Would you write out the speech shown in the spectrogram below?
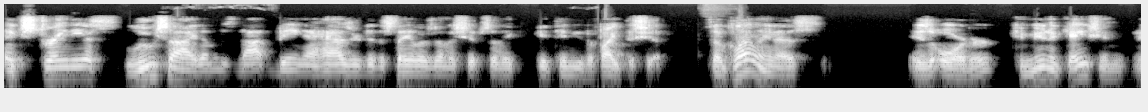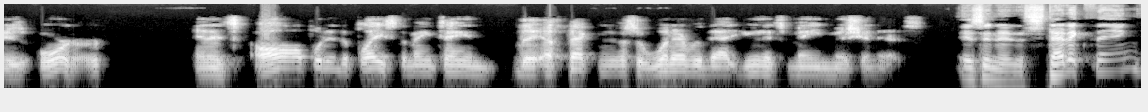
extraneous loose items not being a hazard to the sailors on the ship so they continue to fight the ship. So cleanliness is order, communication is order, and it's all put into place to maintain the effectiveness of whatever that unit's main mission is. Is it an aesthetic thing,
